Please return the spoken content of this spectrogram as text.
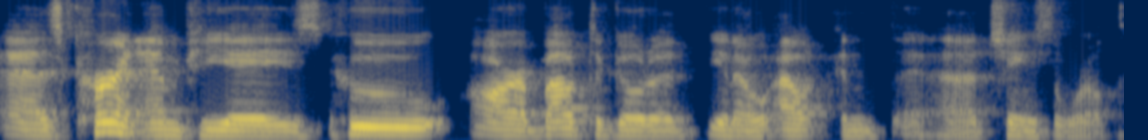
as current MPAs who are about to go to, you know, out and uh, change the world.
